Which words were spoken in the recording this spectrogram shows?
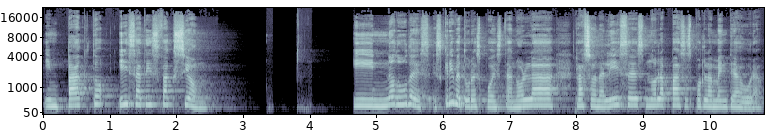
impacto y satisfacción. Y no dudes, escribe tu respuesta, no la racionalices, no la pases por la mente ahora.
